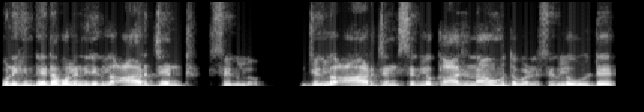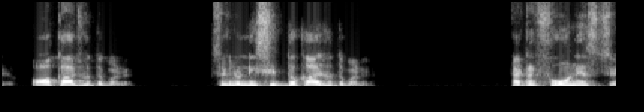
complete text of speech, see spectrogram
উনি কিন্তু এটা বলেনি যেগুলো আর্জেন্ট সেগুলো। যেগুলো আর্জেন্ট সেগুলো কাজ নাও হতে পারে, সেগুলো উল্টে অকাজ হতে পারে, সেগুলো নিষিদ্ধ কাজ হতে পারে। একটা ফোন এসছে,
